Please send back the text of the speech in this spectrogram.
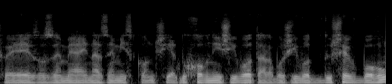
čo je zo zeme aj na zemi skončí duchovný život alebo život duše v Bohu,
